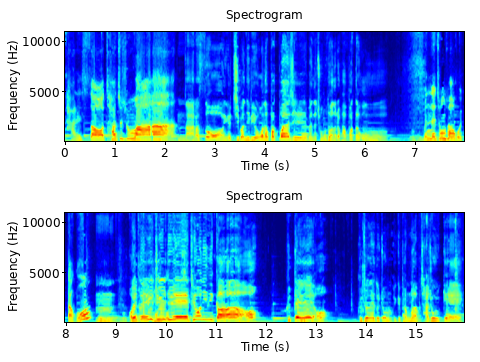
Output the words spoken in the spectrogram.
잘했어. 자주 좀 와. 음 알았어. 이게 집안일이 워낙 바빠야지. 맨날 청소하느라 바빴다고. 맨날 청소하고 있다고? 음 어쨌든 일주일 뒤에 퇴원이니까 어? 그때 어 그 전에도 좀 이렇게 병만 자주 올게.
